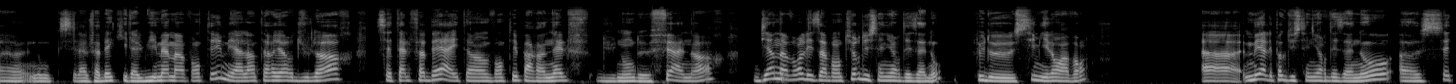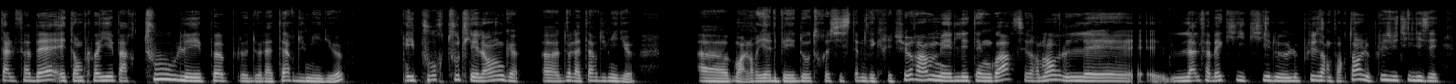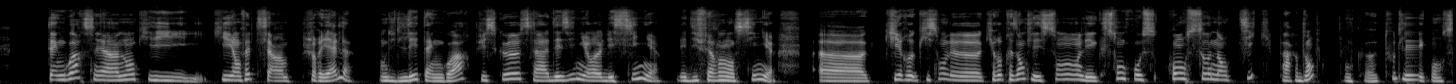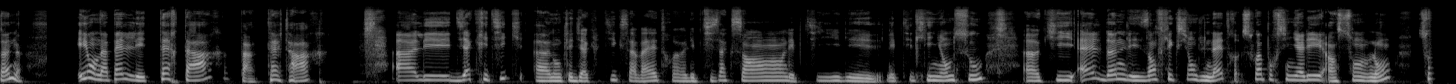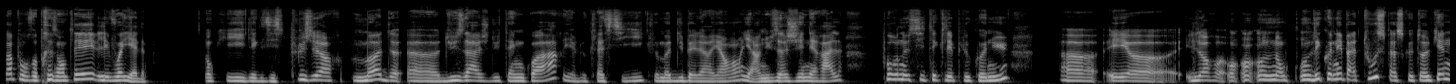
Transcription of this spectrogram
Euh, donc c'est l'alphabet qu'il a lui-même inventé, mais à l'intérieur du lore, cet alphabet a été inventé par un elfe du nom de Féanor, bien avant les aventures du Seigneur des Anneaux, plus de 6000 ans avant. Euh, mais à l'époque du Seigneur des Anneaux, euh, cet alphabet est employé par tous les peuples de la Terre du Milieu et pour toutes les langues de la Terre du Milieu. Bon, alors il y avait d'autres systèmes d'écriture, hein, mais les Tengwar, c'est vraiment l'alphabet qui, est le plus important, le plus utilisé. Tengwar, c'est un nom qui, qui en fait, c'est un pluriel. On dit les Tengwar, puisque ça désigne les signes, les différents signes euh, qui, qui, sont le, qui représentent les sons, les sons cons- consonantiques, pardon, donc euh, toutes les consonnes. Et on appelle les tertars, enfin tertars, euh, les diacritiques. Donc les diacritiques, ça va être les petits accents, les, petits, les, les petites lignes en dessous, qui, elles, donnent les inflexions d'une lettre, soit pour signaler un son long, soit pour représenter les voyelles. Donc, il existe plusieurs modes euh, d'usage du tengwar. Il y a le classique, le mode du belériand, il y a un usage général, pour ne citer que les plus connus. Euh, et euh, on- ne les connaît pas tous parce que Tolkien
